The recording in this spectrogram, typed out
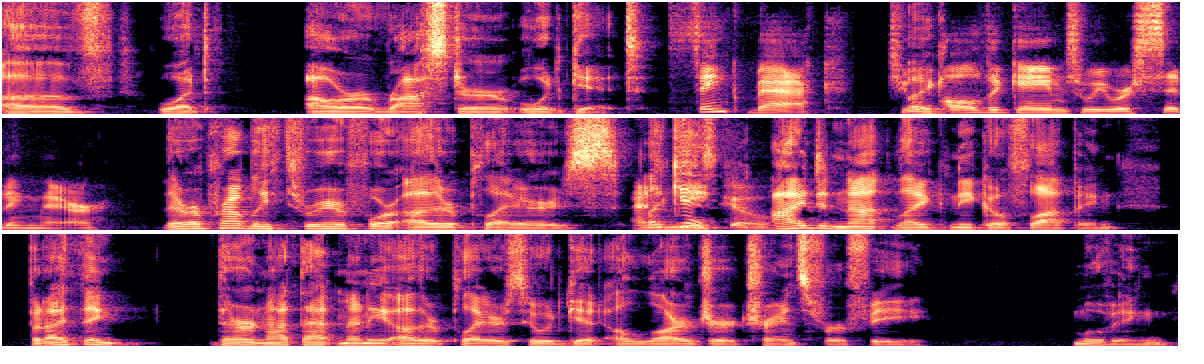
of what our roster would get. Think back to Like- all the games we were sitting there. There are probably three or four other players. And like yes, Nico- I did not like Nico flopping, but I think there are not that many other players who would get a larger transfer fee moving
